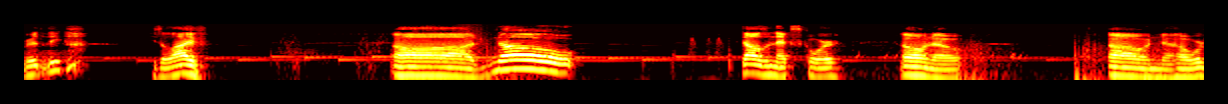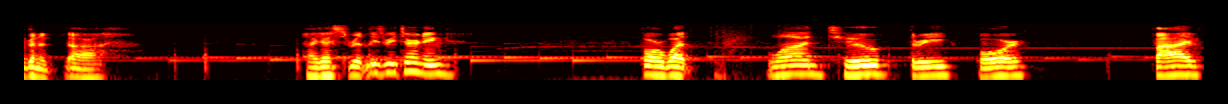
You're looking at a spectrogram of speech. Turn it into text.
Ridley? He's alive. Ah, uh, no! That was an X score. Oh no. Oh no, we're gonna, uh... I guess Ridley's returning. For what? One, two, three, four, five,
